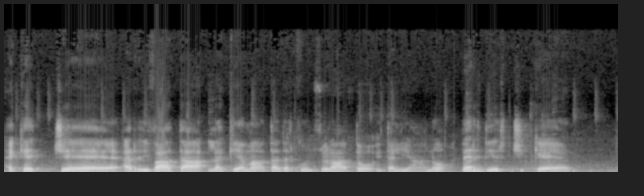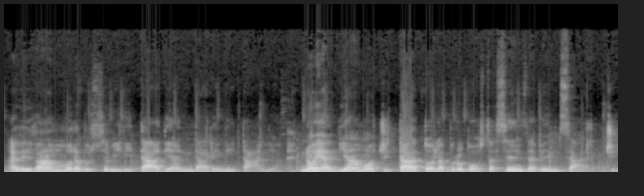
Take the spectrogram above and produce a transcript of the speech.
a che ci è arrivata la chiamata dal consolato italiano per dirci che avevamo la possibilità di andare in Italia. Noi abbiamo accettato la proposta senza pensarci,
